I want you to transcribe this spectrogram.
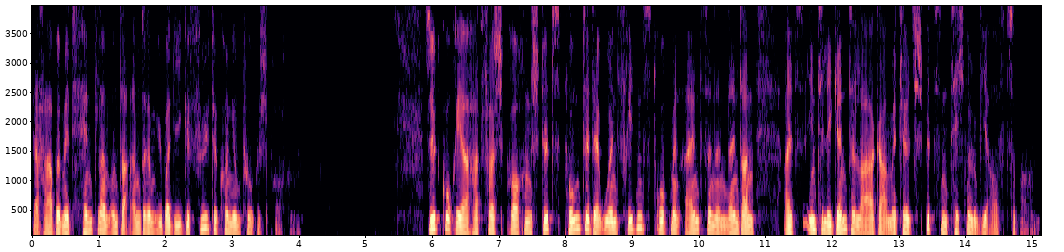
Er habe mit Händlern unter anderem über die gefühlte Konjunktur gesprochen. Südkorea hat versprochen, Stützpunkte der UN-Friedenstruppen in einzelnen Ländern als intelligente Lager mittels Spitzentechnologie aufzubauen.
